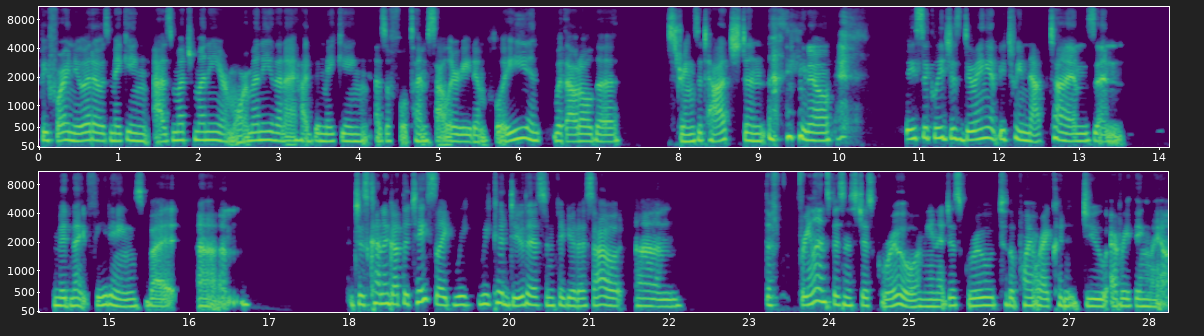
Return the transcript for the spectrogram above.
before I knew it, I was making as much money or more money than I had been making as a full-time salaried employee and without all the strings attached and you know basically just doing it between nap times and midnight feedings but um just kind of got the taste like we we could do this and figure this out um the freelance business just grew. I mean, it just grew to the point where I couldn't do everything my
